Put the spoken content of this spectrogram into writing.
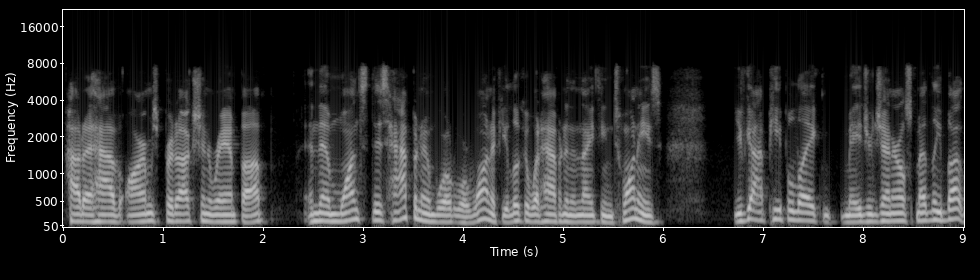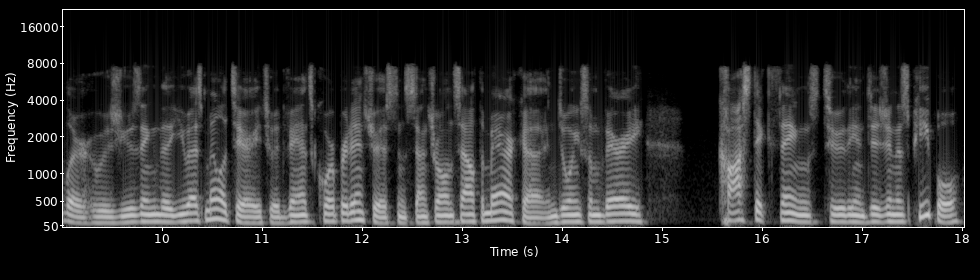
how to have arms production ramp up. And then once this happened in World War One, if you look at what happened in the 1920s, You've got people like Major General Smedley Butler, who is using the U.S. military to advance corporate interests in Central and South America and doing some very caustic things to the indigenous people,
